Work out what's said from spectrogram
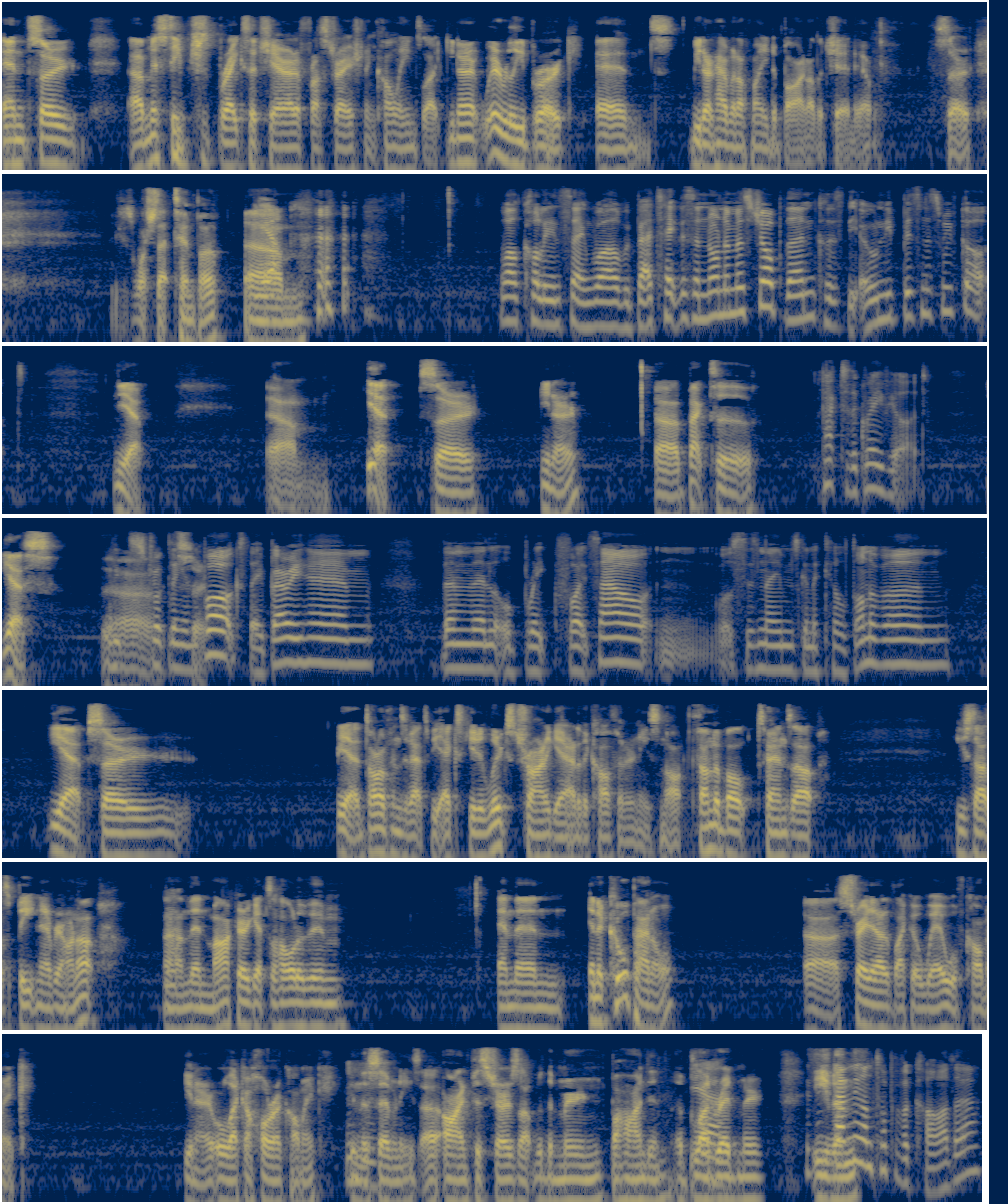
and so uh, Misty just breaks her chair out of frustration, and Colleen's like, you know, we're really broke, and we don't have enough money to buy another chair now. So just watch that temper. Um, yeah. While Colleen's saying, "Well, we better take this anonymous job then, because it's the only business we've got." yeah. Um, yeah. So, you know, uh, back to Back to the graveyard. yes. Uh, struggling in the box. They bury him. Then their little break fights out. And what's his name's gonna kill Donovan? Yeah, so yeah, Donovan's about to be executed. Luke's trying to get out of the coffin and he's not. Thunderbolt turns up. He starts beating everyone up. Yeah. And then Marco gets a hold of him. And then in a cool panel, uh, straight out of like a werewolf comic, you know, or like a horror comic in the Mhm. 70s, uh, Iron Fist shows up with the moon behind him, a blood Yeah. red moon. Is he Even- standing on top of a car there?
